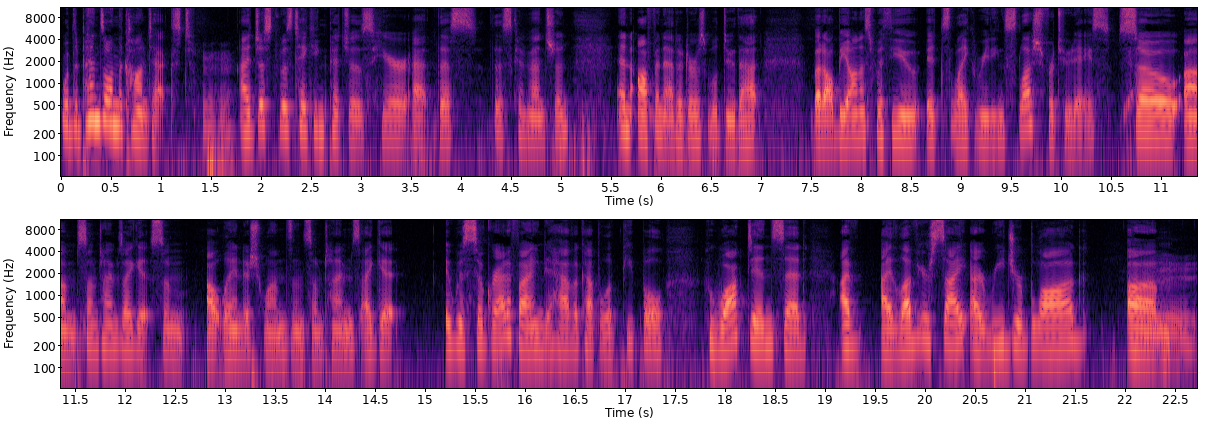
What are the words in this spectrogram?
Well, it depends on the context. Mm-hmm. I just was taking pitches here at this this convention, and often editors will do that. But I'll be honest with you, it's like reading slush for two days. Yeah. So um, sometimes I get some outlandish ones, and sometimes I get. It was so gratifying to have a couple of people who walked in said, "I've I love your site. I read your blog. Um, Mm.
